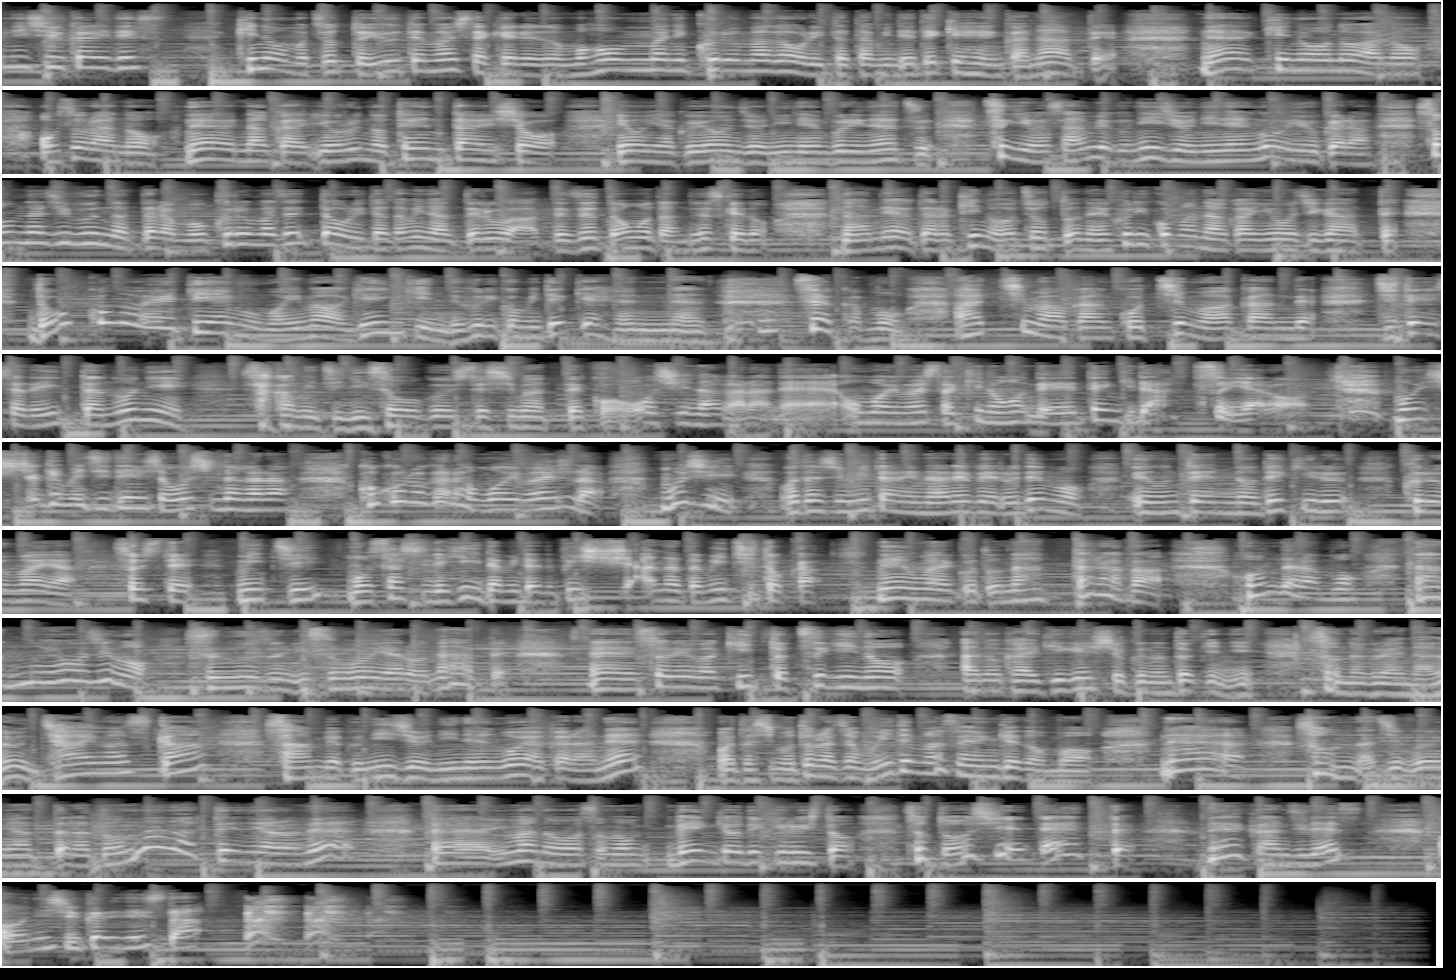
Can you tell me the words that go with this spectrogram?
西ゆかりです。昨日もちょっと言うてましたけれどもほんまに車が折りたたみでできへんかなって。ね昨日のあのお空のねなんか夜の天体ショー442年ぶりのやつ。次は322年後言うからそんな自分だったらもう車絶対折りたたみになってるわって絶対思ったんですけどなんで言うたら昨日ちょっとね振り込まなあかん用事があってどこの ATM も今は現金で振り込みできへんねん。そやかもうあっちもあかんこっちもあかんで自転車で行ったのに坂道に遭遇してしまってこう押しながらね思いました。昨日ほんでええ天気で暑いやろ。もう一生懸命自転車押しながら心から思いました。もし私みたいなレベルでも運転のできる車やそして道もう差しで引いたみたいなビッシャーなった道とかねうまいことなったらばほんならもう何の用事もスムーズに済むんややろうなって、えーそれはきっと次のあの皆既月食の時にそんなぐらいになるんちゃいますか？322年後やからね。私もトラちゃんもいてませんけども。ねそんな自分やったらどんななってんやろね、えー今のその勉強できる人ちょっと教えてってね感じです。大西ゆかりでした。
